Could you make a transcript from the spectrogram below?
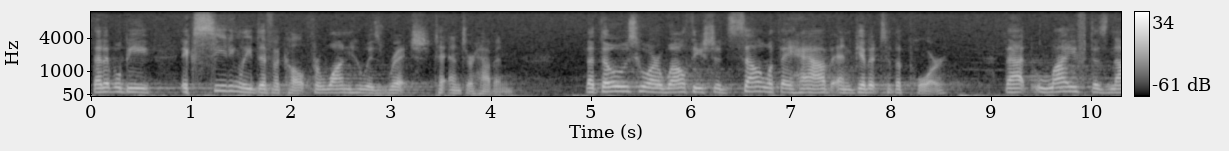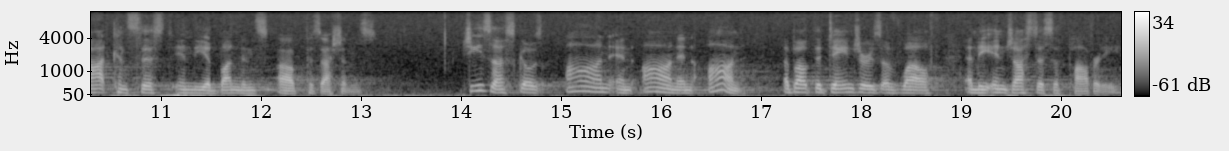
That it will be exceedingly difficult for one who is rich to enter heaven. That those who are wealthy should sell what they have and give it to the poor that life does not consist in the abundance of possessions. Jesus goes on and on and on about the dangers of wealth and the injustice of poverty.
